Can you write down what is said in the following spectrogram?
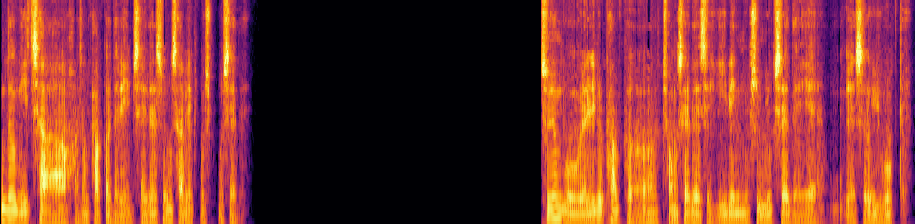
흥덕 2차 화성 바꿔드림 세대수 499세대 수중부 웰리뷰 파크 총 세대수 266세대에 5에서 6억대.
